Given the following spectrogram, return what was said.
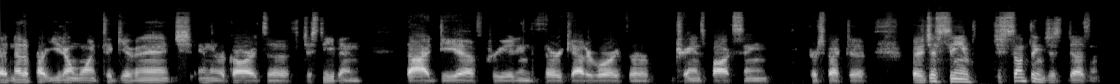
another part you don't want to give an inch in the regards of just even the idea of creating the third category for trans boxing perspective but it just seems just something just doesn't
